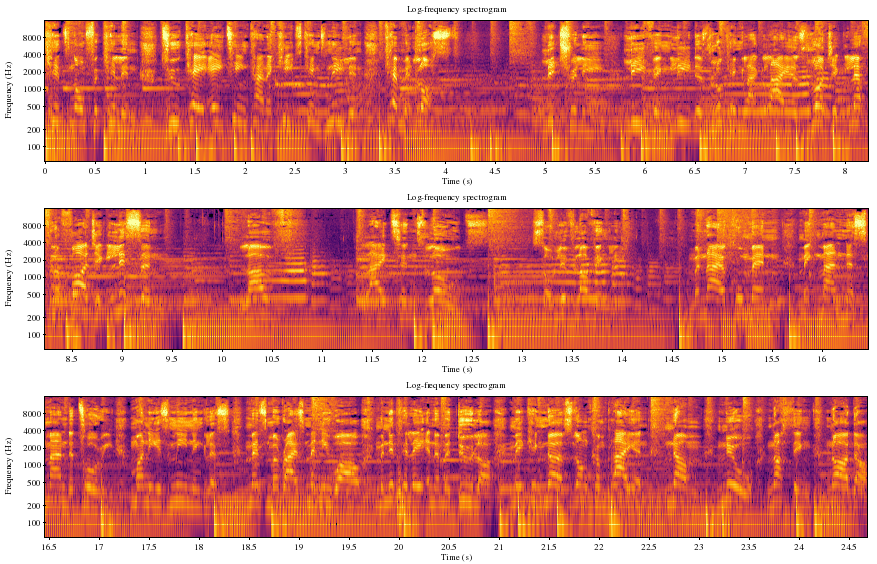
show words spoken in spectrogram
kids known for killing. 2K18 kinda keeps kings kneeling. Kemet lost, literally leaving leaders looking like liars. Logic left lethargic. Listen, love lightens loads, so live lovingly. Maniacal men make madness mandatory. Money is meaningless. Mesmerize many while manipulating the medulla, making nerves non compliant. Numb, nil, nothing, nada.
